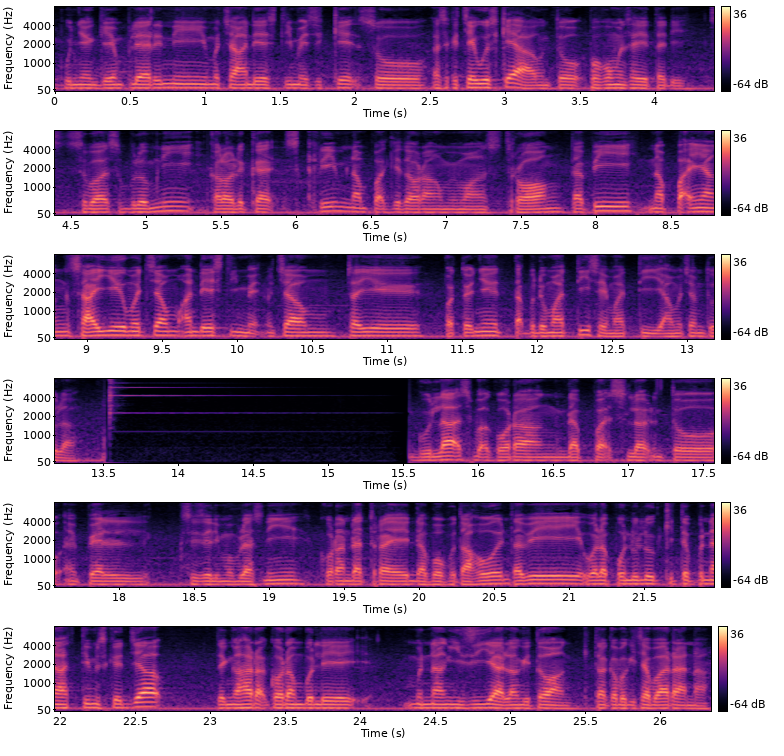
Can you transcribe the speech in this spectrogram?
punya gameplay hari ni macam underestimate sikit. So rasa kecewa sikit lah untuk performance saya tadi. Sebab sebelum ni kalau dekat scrim nampak kita orang memang strong. Tapi nampak yang saya macam underestimate. Macam saya patutnya tak perlu mati saya mati. Ah, Macam tu lah Good luck sebab korang dapat slot untuk MPL season 15 ni Korang dah try dah berapa tahun. Tapi walaupun dulu kita pernah team sekejap Tengah harap korang boleh menang easy lah lawan kita orang. Kita akan bagi cabaran lah.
